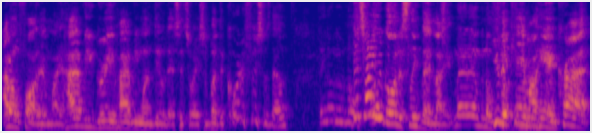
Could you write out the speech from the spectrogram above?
I don't fault him. Like however you grieve, however you want to deal with that situation. But the court officials though, They don't give no bitch, how you going to sleep at night? Man, they don't give no You done came bro. out here and cried.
